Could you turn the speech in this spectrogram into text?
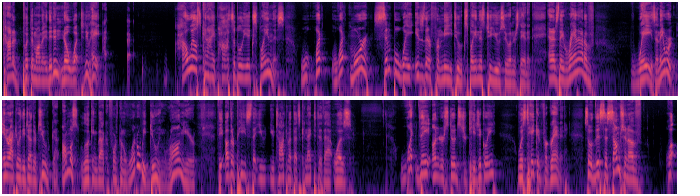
kind of put them on the, they didn't know what to do. Hey, I, how else can I possibly explain this? What what more simple way is there for me to explain this to you so you understand it? And as they ran out of ways, and they were interacting with each other too, almost looking back and forth, going, "What are we doing wrong here?" The other piece that you you talked about that's connected to that was what they understood strategically was taken for granted. So this assumption of well,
